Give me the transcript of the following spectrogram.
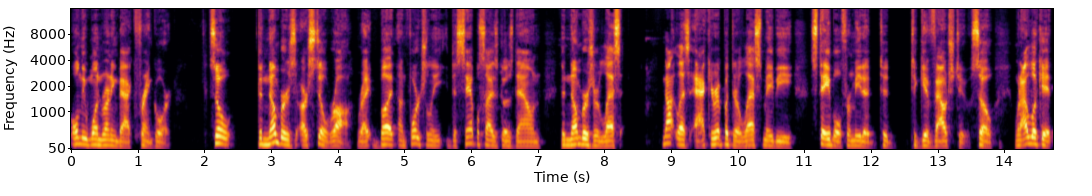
Only one running back, Frank Gore. So the numbers are still raw, right? But unfortunately, the sample size goes down. The numbers are less, not less accurate, but they're less maybe stable for me to to to give vouch to. So when I look at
